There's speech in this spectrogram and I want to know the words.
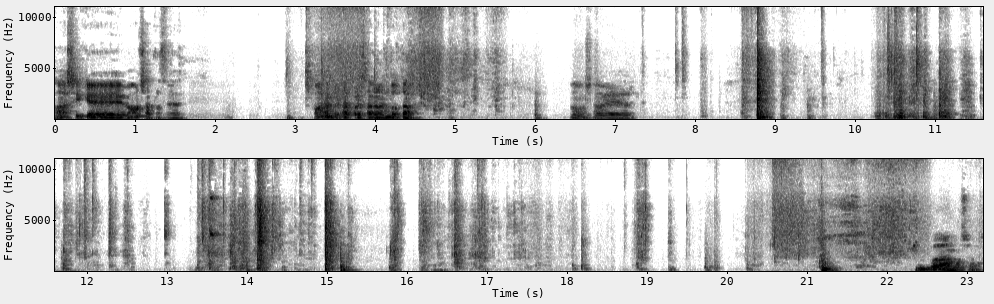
Así que vamos a proceder. Vamos a empezar por esta grandota. Vamos a ver. Vamos a ver.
